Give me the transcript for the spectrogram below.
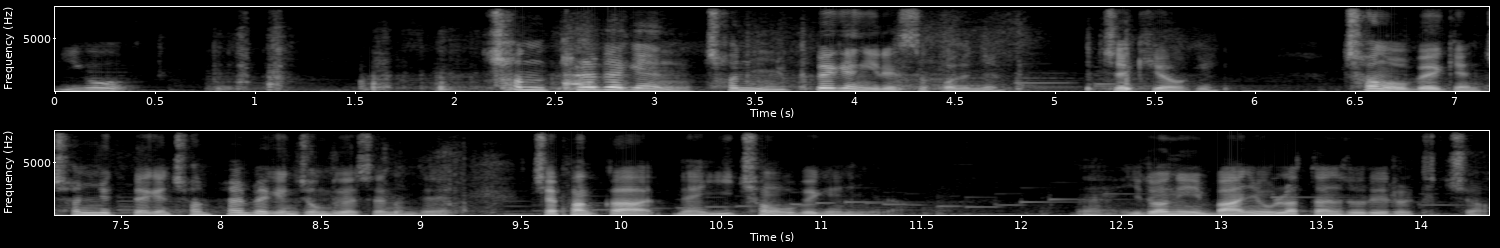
이거 1800엔, 1600엔 이랬었거든요. 제 기억에. 1500엔, 1600엔, 1800엔 정도였었는데 재판가 네, 2500엔입니다. 네, 이러니 많이 올랐다는 소리를 듣죠.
